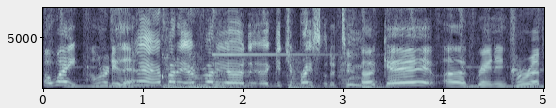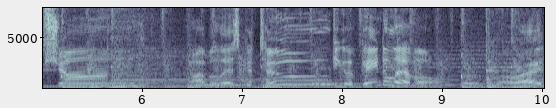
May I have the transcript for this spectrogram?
Oh wait, I want to do that. Yeah, everybody, everybody, uh, uh, get your bracelet attuned. Okay, uh, gaining corruption. Obelisk attuned. You have gained a level. All right.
